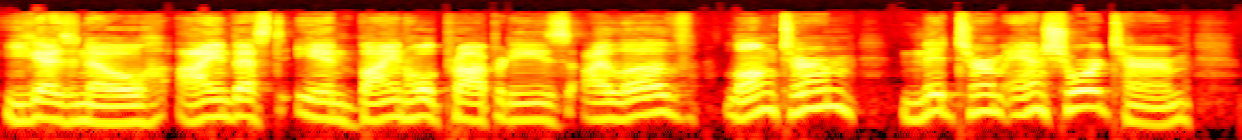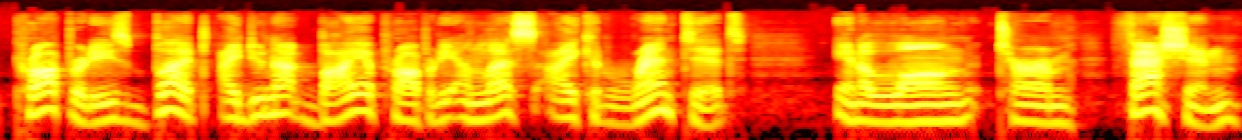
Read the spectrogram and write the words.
you guys know I invest in buy and hold properties. I love long term, mid term, and short term properties, but I do not buy a property unless I could rent it in a long term fashion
